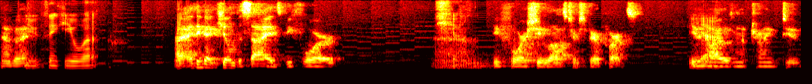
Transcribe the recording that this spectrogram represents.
No, go ahead. You think you what? I, I think I killed the sides before. Yeah. Um, before she lost her spare parts, even Yeah. though I was not trying to.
